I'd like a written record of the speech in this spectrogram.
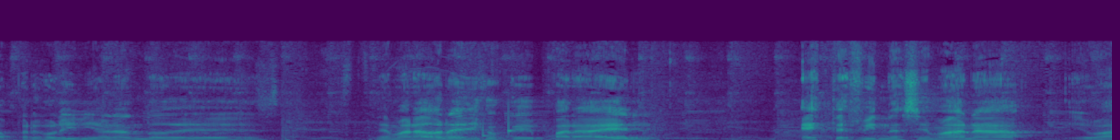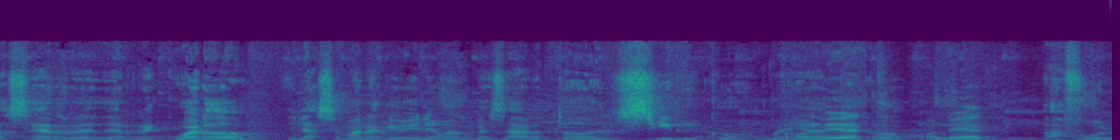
a Pergolini hablando de, de Maradona y dijo que para él este fin de semana va a ser de recuerdo y la semana que viene va a empezar todo el circo Olvídate, mediático olvídate. a full.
